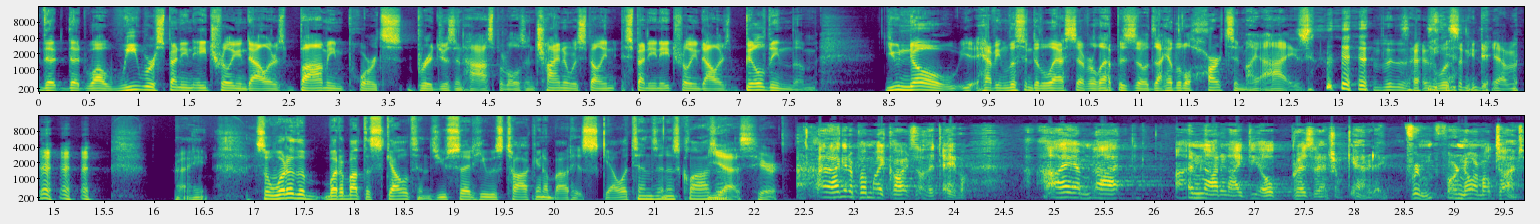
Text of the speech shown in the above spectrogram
that that while we were spending eight trillion dollars bombing ports, bridges, and hospitals, and China was spending spending eight trillion dollars building them, you know, having listened to the last several episodes, I had little hearts in my eyes as I was listening to him. Right. So what are the what about the skeletons? You said he was talking about his skeletons in his closet. yes, here. I'm going to put my cards on the table. I am not. I'm not an ideal presidential candidate for for normal times.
